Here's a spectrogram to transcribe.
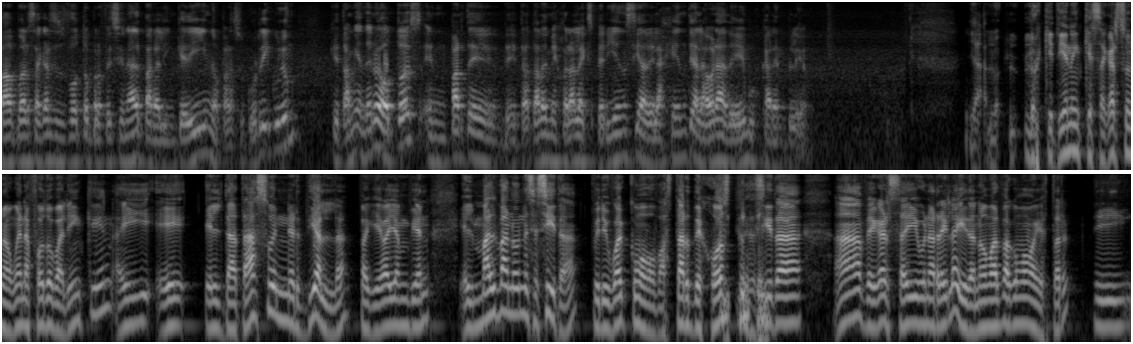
va a poder sacarse su foto profesional para LinkedIn o para su currículum. Que también, de nuevo, todo es en parte de tratar de mejorar la experiencia de la gente a la hora de buscar empleo. Ya, los que tienen que sacarse una buena foto para LinkedIn, ahí eh, el datazo en nerdearla, para que vayan bien. El Malva no necesita, pero igual como va a estar de host, necesita ah, pegarse ahí una regladita, ¿no, Malva? ¿Cómo va a estar? Sí,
